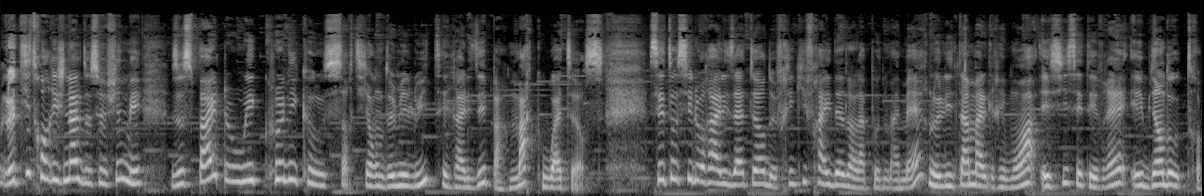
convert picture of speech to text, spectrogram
Le titre original de ce film est The Spider-Week Chronicles, sorti en 2008 et réalisé par Mark Waters. C'est aussi le réalisateur de Freaky Friday dans la peau de ma mère, Lolita malgré moi et Si c'était vrai et bien d'autres.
